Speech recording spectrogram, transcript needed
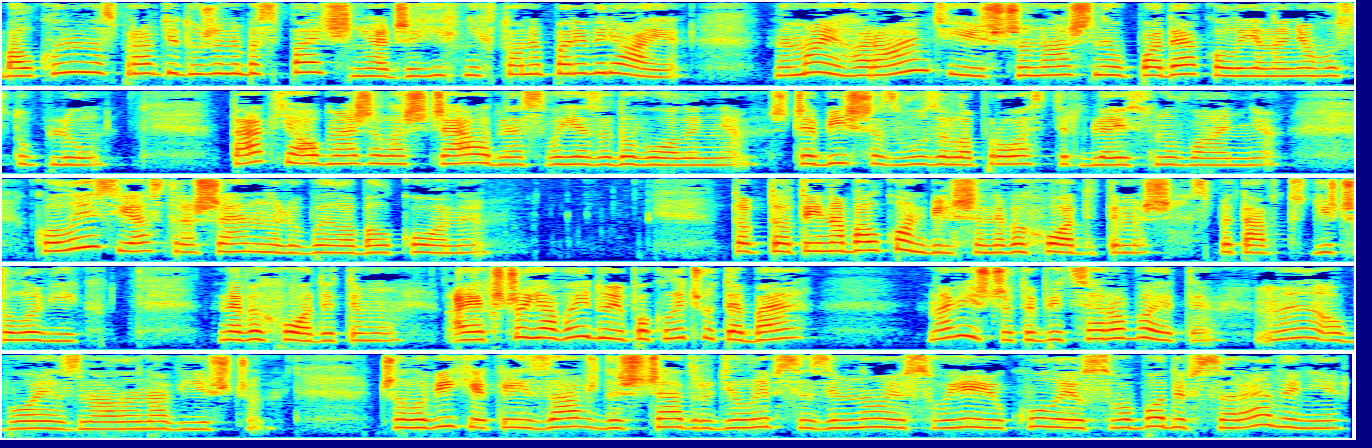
Балкони насправді дуже небезпечні, адже їх ніхто не перевіряє. Немає гарантії, що наш не впаде, коли я на нього ступлю. Так я обмежила ще одне своє задоволення, ще більше звузила простір для існування. Колись я страшенно любила балкони. Тобто ти й на балкон більше не виходитимеш? спитав тоді чоловік. Не виходитиму. А якщо я вийду і покличу тебе, навіщо тобі це робити? Ми обоє знали навіщо. Чоловік, який завжди щедро ділився зі мною своєю кулею свободи всередині,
